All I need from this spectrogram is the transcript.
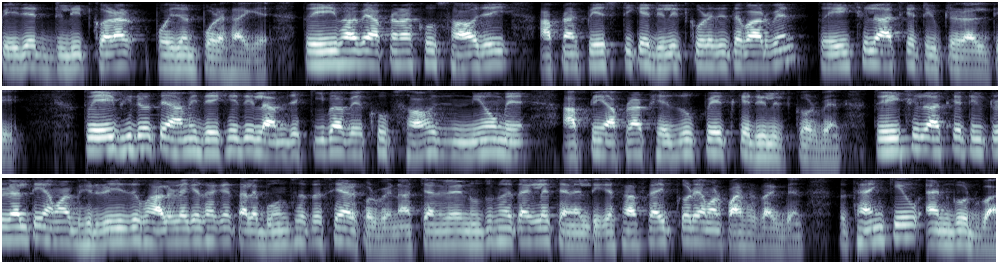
পেজের ডিলিট করার প্রয়োজন পড়ে থাকে। তো এইভাবে আপনারা খুব সহজেই আপনার পেজটিকে ডিলিট করে দিতে পারবেন। তো এই ছিল আজকের টিউটোরিয়ালটি তো তো এই ভিডিওতে আমি দেখিয়ে দিলাম যে কীভাবে খুব সহজ নিয়মে আপনি আপনার ফেসবুক পেজকে ডিলিট করবেন। তো এই ছিল আজকে টিউটোরিয়ালটি আমার ভিডিও যদি ভালো লেগে থাকে তাহলে বন্ধুর সাথে শেয়ার করবেন। আর চ্যানেলে নতুন হয়ে থাকলে চ্যানেলটিকে সাবস্ক্রাইব করে আমার পাশে থাকবেন। তো থ্যাংক ইউ অ্যান্ড গুড বাই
